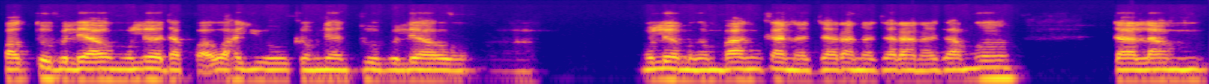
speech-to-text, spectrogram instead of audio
waktu beliau mula dapat wahyu kemudian tu beliau uh, mula mengembangkan ajaran-ajaran agama dalam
